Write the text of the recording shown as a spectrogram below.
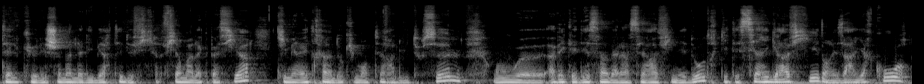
tels que Les Chemins de la Liberté de Firma Lacpacia, qui mériterait un documentaire à lui tout seul, ou avec les dessins d'Alain Séraphine et d'autres, qui étaient sérigraphiés dans les arrière-cours,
